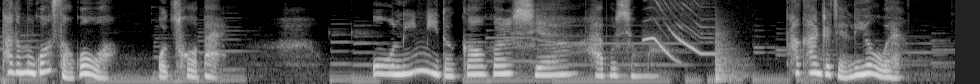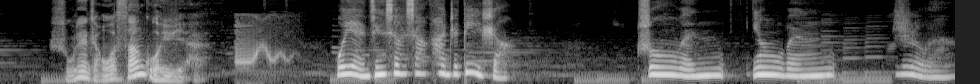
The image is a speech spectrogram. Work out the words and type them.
他的目光扫过我，我挫败。五厘米的高跟鞋还不行吗？他看着简历又问：“熟练掌握三国语言？”我眼睛向下看着地上，中文、英文、日文。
